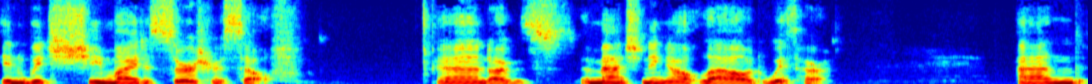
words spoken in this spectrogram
in which she might assert herself. And I was imagining out loud with her. And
